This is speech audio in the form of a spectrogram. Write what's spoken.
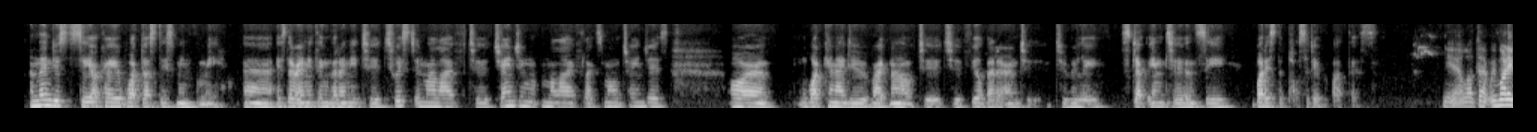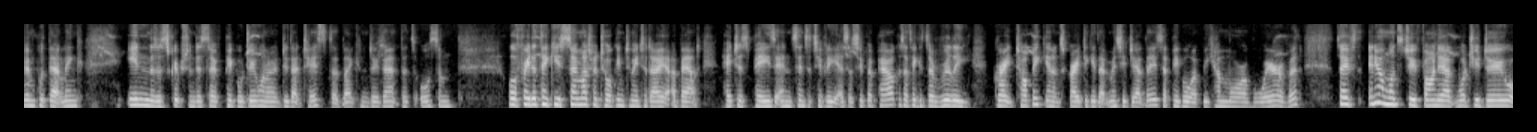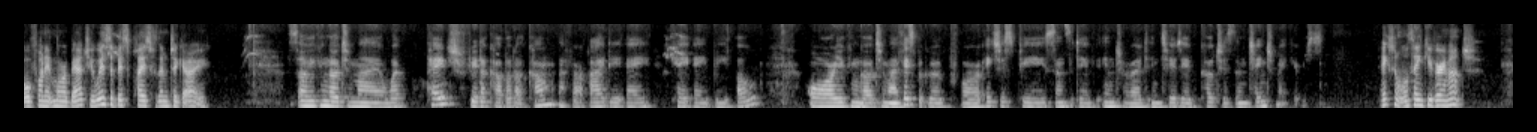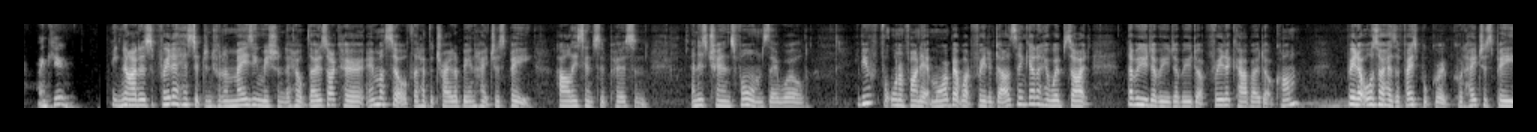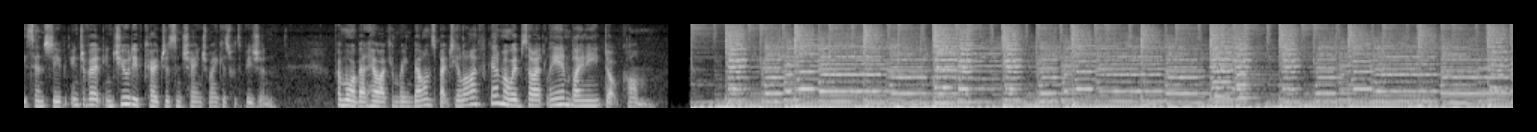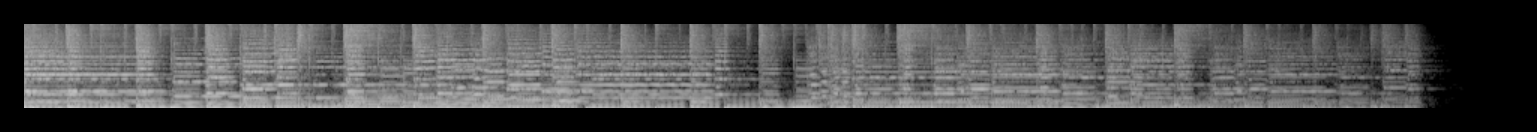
And then just see, okay, what does this mean for me? Uh, is there anything that I need to twist in my life to changing my life, like small changes? Or what can I do right now to to feel better and to to really step into and see what is the positive about this. Yeah, I love that. We might even put that link in the description just so if people do want to do that test that they can do that. That's awesome. Well, Frida, thank you so much for talking to me today about HSPs and sensitivity as a superpower because I think it's a really great topic and it's great to get that message out there so people become more aware of it. So, if anyone wants to find out what you do or find out more about you, where's the best place for them to go? So, you can go to my web page, fridakabo.com, F R I D A K A B O or you can go to my Facebook group for HSP, sensitive, introvert, intuitive coaches and change makers. Excellent. Well, thank you very much. Thank you. Igniters, Frida has stepped into an amazing mission to help those like her and myself that have the trait of being HSP, highly sensitive person, and this transforms their world. If you want to find out more about what Frida does, then go to her website www.fridakabo.com. Frida also has a Facebook group called HSP Sensitive Introvert Intuitive Coaches and Changemakers with Vision. For more about how I can bring balance back to your life, go to my website leanneblaney.com.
